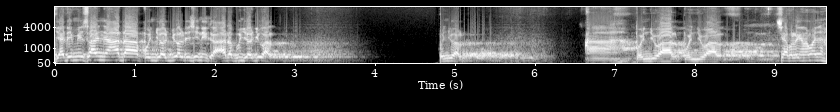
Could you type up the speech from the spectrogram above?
Jadi misalnya ada penjual-jual di sini kak. Ada penjual-jual? Penjual? Ah, penjual, penjual. Siapa lagi namanya?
